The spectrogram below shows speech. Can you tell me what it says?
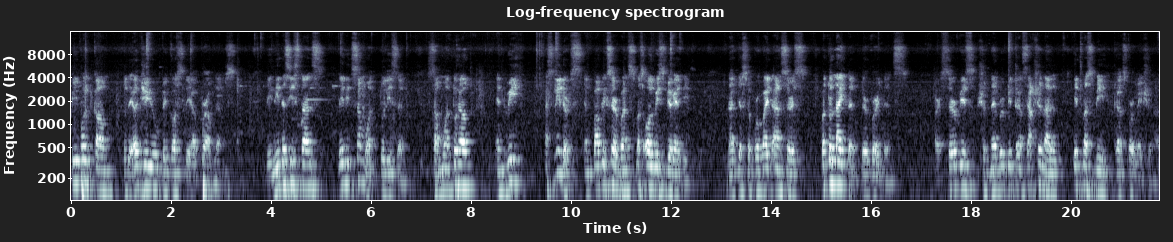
People come to the LGU because they have problems. They need assistance, they need someone to listen, someone to help, and we, as leaders and public servants, must always be ready, not just to provide answers, but to lighten their burdens. Our service should never be transactional, it must be transformational.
